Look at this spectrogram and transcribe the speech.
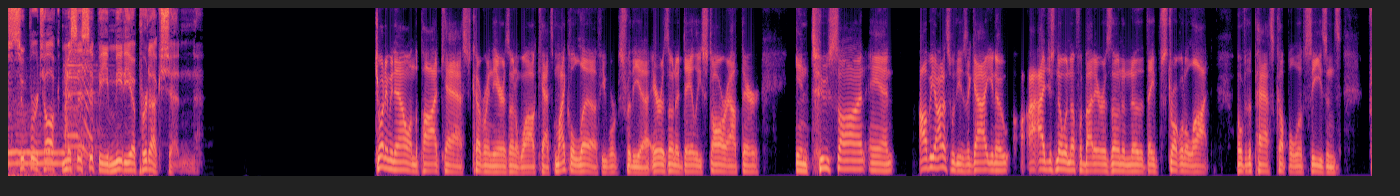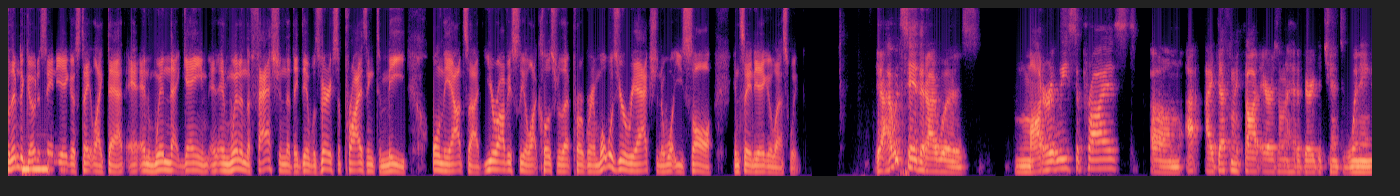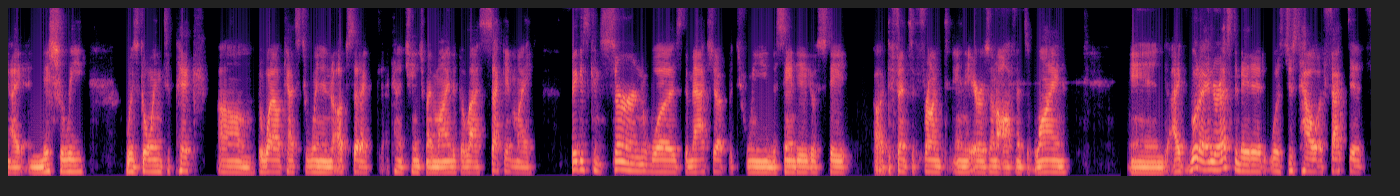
SuperTalk Mississippi media production. Joining me now on the podcast covering the Arizona Wildcats, Michael Lev. He works for the uh, Arizona Daily Star out there in Tucson. And I'll be honest with you, as a guy, you know, I, I just know enough about Arizona to know that they've struggled a lot over the past couple of seasons for them to go to San Diego State like that and, and win that game and, and, win in the fashion that they did was very surprising to me on the outside. You're obviously a lot closer to that program. What was your reaction to what you saw in San Diego last week? Yeah, I would say that I was moderately surprised. Um, I, I definitely thought Arizona had a very good chance of winning. I initially was going to pick um, the Wildcats to win an upset. I, I kind of changed my mind at the last second. My biggest concern was the matchup between the San Diego State uh, defensive front and the Arizona offensive line. And I, what I underestimated was just how effective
